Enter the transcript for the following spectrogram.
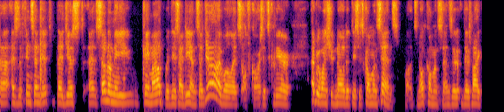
uh, as the FinCEN did. They just uh, suddenly came out with this idea and said, yeah, well, it's of course, it's clear. Everyone should know that this is common sense. Well, it's not common sense. There, there's like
